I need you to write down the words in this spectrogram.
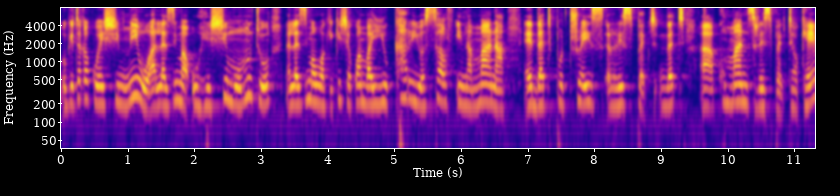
Ukitaka kuheshimiwa lazima uheshimu mtu na lazima uhakikishe kwamba you carry yourself in a manner eh, that portrays respect that uh, commands respect okay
